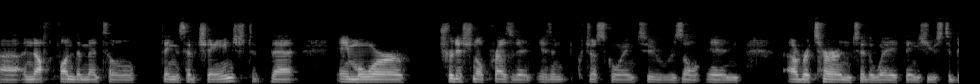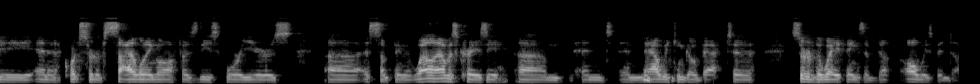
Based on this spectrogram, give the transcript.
uh, enough fundamental things have changed that a more traditional president isn't just going to result in a return to the way things used to be and a sort of siloing off as these four years uh, as something that well that was crazy. Um, and and now we can go back to sort of the way things have done, always been done.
